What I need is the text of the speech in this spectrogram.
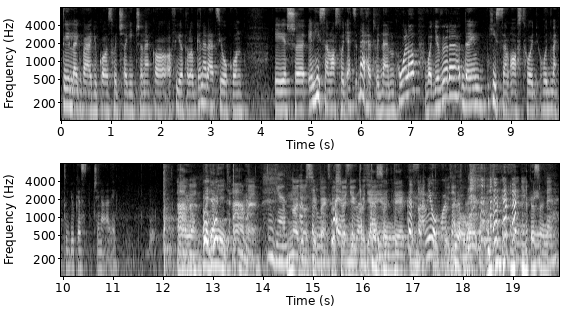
tényleg vágyuk az, hogy segítsenek a, a fiatalabb generációkon, és ö, én hiszem azt, hogy egyszer, lehet, hogy nem holnap, vagy jövőre, de én hiszem azt, hogy, hogy meg tudjuk ezt csinálni. Ámen. Legyen így. Ámen. Igen, Nagyon abszolút. szépen Nagyon köszönjük, hogy szívesen. eljöttél. Köszönöm, jó volt. hogy Jó volt. Köszönjük, Köszönjük. szépen.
